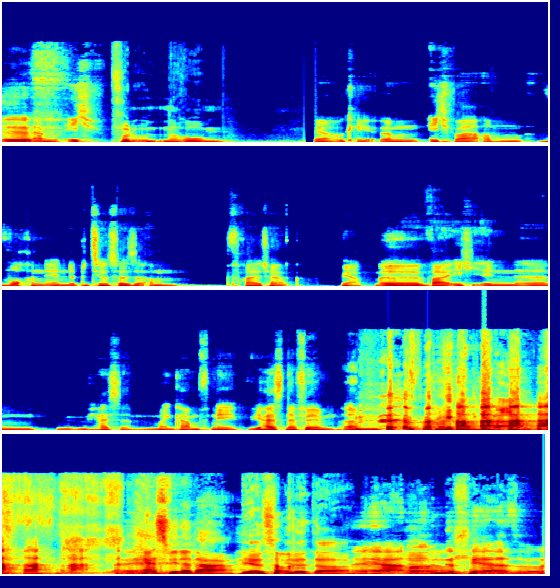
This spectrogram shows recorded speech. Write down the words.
Äh, ähm, ich, von unten nach oben. Ja, okay. Ähm, ich war am Wochenende, beziehungsweise am Freitag, ja, äh, war ich in, ähm, wie heißt der? Mein Kampf? Nee, wie heißt denn der Film? Ähm, er ist wieder da. Er ist so. wieder da. Ja, ja. ungefähr so.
